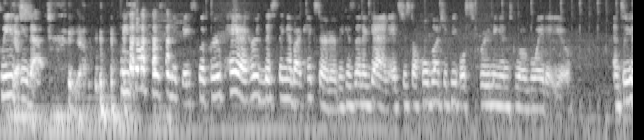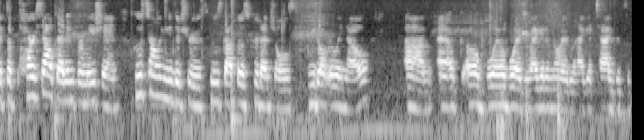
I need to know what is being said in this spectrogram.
Please Yes. do that. yeah. Please don't post in a Facebook group, hey, I heard this thing about Kickstarter, because then again, it's just a whole bunch of people screaming into a void at you. And so you have to parse out that information. Who's telling you the truth? Who's got those credentials? You don't really know. Um, and I, oh boy, oh boy, do I get annoyed when I get tagged into a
